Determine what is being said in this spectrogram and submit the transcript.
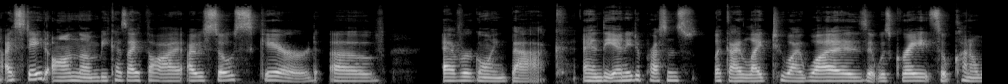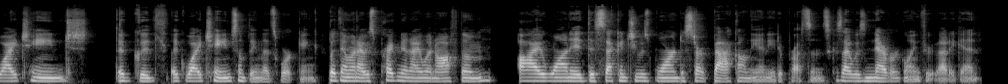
I stayed on them because I thought I was so scared of ever going back. And the antidepressants, like I liked who I was, it was great. So kind of why change a good, like why change something that's working? But then when I was pregnant, I went off them. I wanted the second she was born to start back on the antidepressants because I was never going through that again.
